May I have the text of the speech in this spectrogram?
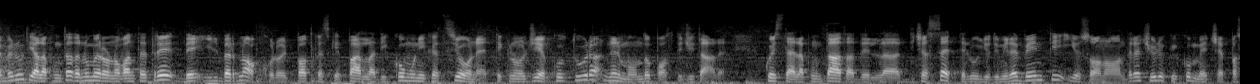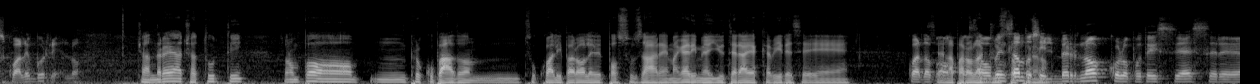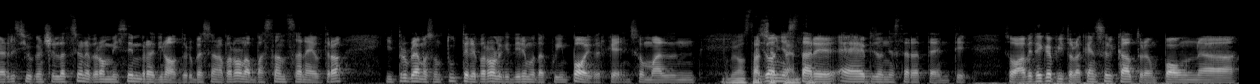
Benvenuti alla puntata numero 93 de Il Bernoccolo, il podcast che parla di comunicazione, tecnologia e cultura nel mondo post-digitale. Questa è la puntata del 17 luglio 2020, io sono Andrea Ciuri e qui con me c'è Pasquale Borriello. Ciao Andrea, ciao a tutti. Sono un po' mh, preoccupato mh, su quali parole posso usare, magari mi aiuterai a capire se... Guarda, se po', stavo pensando se no. il bernoccolo potesse essere a rischio cancellazione, però mi sembra di no, dovrebbe essere una parola abbastanza neutra il problema sono tutte le parole che diremo da qui in poi, perché insomma bisogna stare, eh, bisogna, stare, attenti. Insomma, avete capito, la cancel culture è un po' un,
